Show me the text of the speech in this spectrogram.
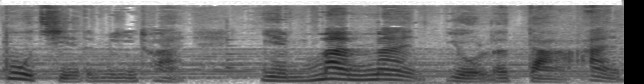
不解的谜团也慢慢有了答案。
